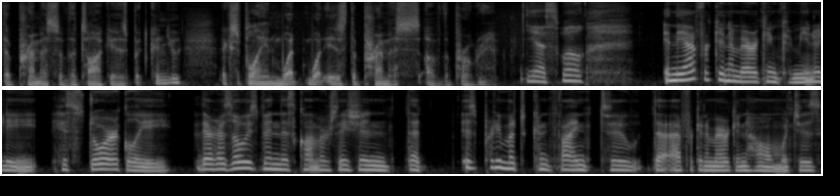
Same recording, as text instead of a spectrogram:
the premise of the talk is, but can you explain what, what is the premise of the program? Yes, well, in the African American community, historically, there has always been this conversation that is pretty much confined to the African American home, which is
